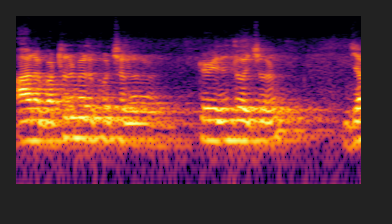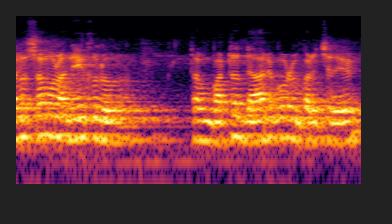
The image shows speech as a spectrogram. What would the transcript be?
ఆయన బట్టల మీద కూర్చున్నారు. ఎనిమిది వచ్చారు జనసములు అనేకులు తమ బట్టలు దారిపోవడం పరిచయం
